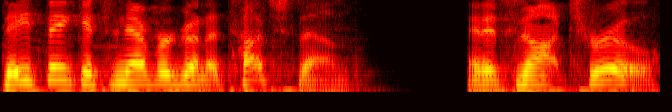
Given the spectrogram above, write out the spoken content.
They think it's never going to touch them. And it's not true.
